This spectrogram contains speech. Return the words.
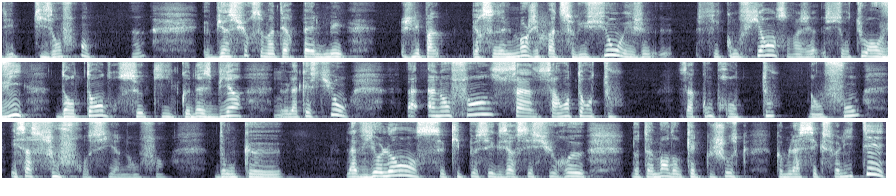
des petits-enfants. Hein. Bien sûr, ça m'interpelle, mais je n'ai pas, personnellement, je n'ai pas de solution et je fais confiance, enfin, j'ai surtout envie d'entendre ceux qui connaissent bien euh, la question. Un- enfant, ça, ça entend tout, ça comprend tout, dans le fond, et ça souffre aussi, un enfant. Donc, euh, la violence qui peut s'exercer sur eux, notamment dans quelque chose comme la sexualité.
